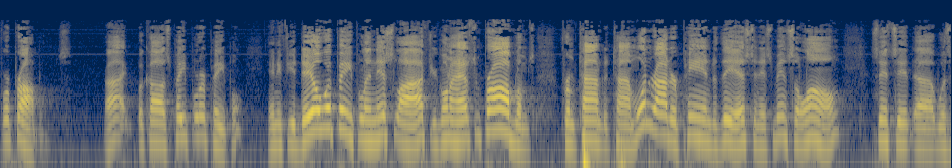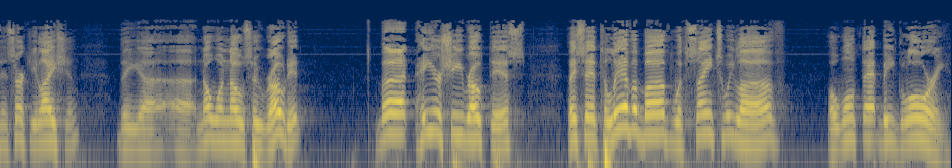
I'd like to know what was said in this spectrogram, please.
for problems. Right? Because people are people. And if you deal with people in this life, you're going to have some problems from time to time. One writer penned this, and it's been so long since it uh, was in circulation. The uh, uh, no one knows who wrote it, but he or she wrote this. They said, "To live above with saints we love, oh, won't that be glory?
